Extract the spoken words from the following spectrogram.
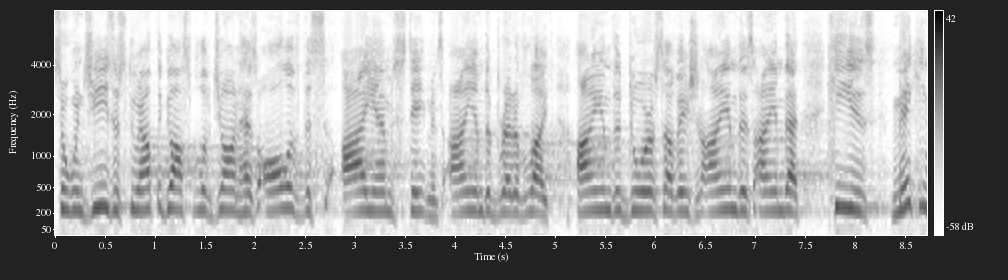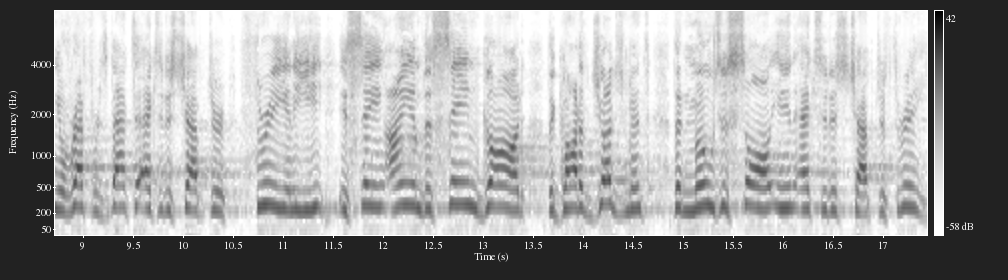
So when Jesus, throughout the Gospel of John, has all of this I am statements I am the bread of life, I am the door of salvation, I am this, I am that, he is making a reference back to Exodus chapter 3, and he is saying, I am the same God, the God of judgment, that Moses saw in Exodus chapter 3.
